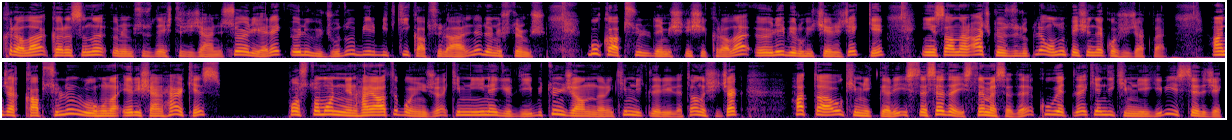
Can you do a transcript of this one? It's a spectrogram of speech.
krala karısını ölümsüzleştireceğini söyleyerek ölü vücudu bir bitki kapsülü haline dönüştürmüş. Bu kapsül demiş Rishi krala öyle bir ruh içerecek ki insanlar aç gözlülükle onun peşinde koşacaklar. Ancak kapsülün ruhuna erişen herkes Postomoni'nin hayatı boyunca kimliğine girdiği bütün canlıların kimlikleriyle tanışacak Hatta o kimlikleri istese de istemese de kuvvetle kendi kimliği gibi hissedecek.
